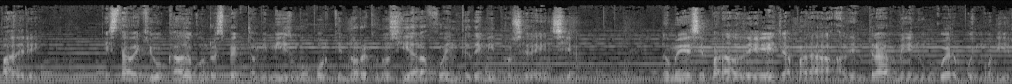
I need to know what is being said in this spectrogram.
Padre, estaba equivocado con respecto a mí mismo porque no reconocía la fuente de mi procedencia. No me he separado de ella para adentrarme en un cuerpo y morir.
